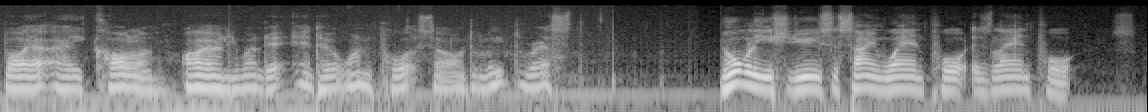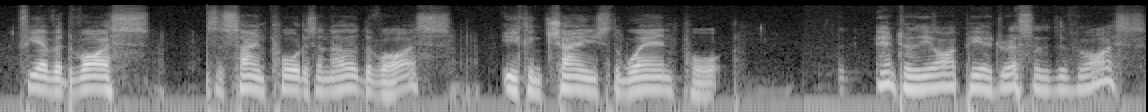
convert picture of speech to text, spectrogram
by a colon. I only want to enter one port so I'll delete the rest. Normally you should use the same WAN port as LAN ports. If you have a device with the same port as another device, you can change the WAN port. Enter the IP address of the device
